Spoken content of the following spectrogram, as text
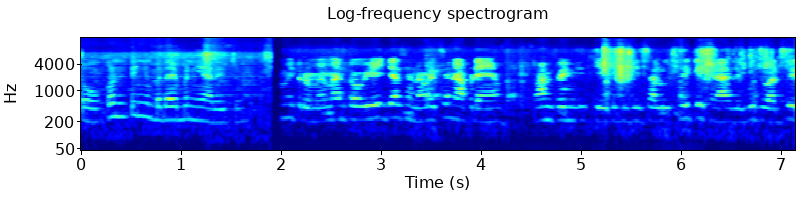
તો કન્ટિન્યુ બધાય બન્યા રહેજો. મિત્રો, મહેમાન તો એ ગયા જશે ને હવે છે ને આપણે રાંધવાની એક બીજી ચાલુ થઈ ગઈ છે ને આજે બુધવાર છે.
